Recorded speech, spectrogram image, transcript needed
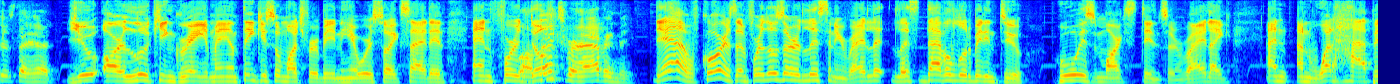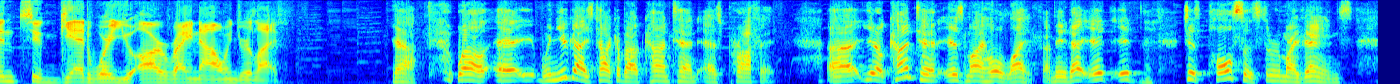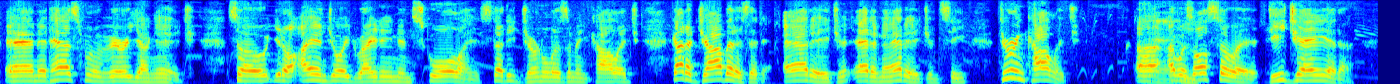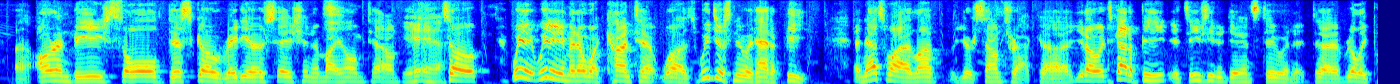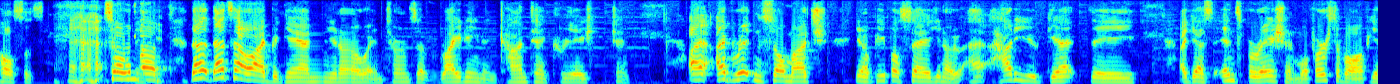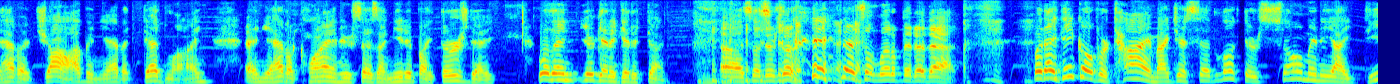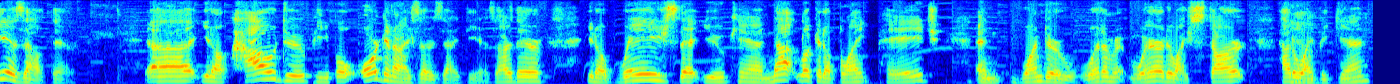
You are looking great, man. Thank you so much for being here. We're so excited. And for Well, those, thanks for having me. yeah, of course. And for those that are listening, right? Let, let's dive a little bit into who is Mark Stinson, right? Like, and and what happened to get where you are right now in your life. Yeah. Well, uh, when you guys talk about content as profit, uh, you know, content is my whole life. I mean, it it just pulses through my veins, and it has from a very young age. So, you know, I enjoyed writing in school. I studied journalism in college. Got a job as an ad agent at an ad agency during college. Uh, I was also a DJ at a uh, R&B, soul, disco radio station in my hometown. Yeah. So we, we didn't even know what content was. We just knew it had a beat. And that's why I love your soundtrack. Uh, you know, it's got a beat, it's easy to dance to, and it uh, really pulses. so uh, that, that's how I began, you know, in terms of writing and content creation. I, I've written so much. You know, people say, you know, how do you get the I guess, inspiration. Well, first of all, if you have a job and you have a deadline and you have a client who says, I need it by Thursday, well, then you're going to get it done. Uh, so there's a, there's a little bit of that. But I think over time, I just said, look, there's so many ideas out there. Uh, you know, how do people organize those ideas? Are there, you know, ways that you can not look at a blank page and wonder what am, where do I start? How do yeah. I begin?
